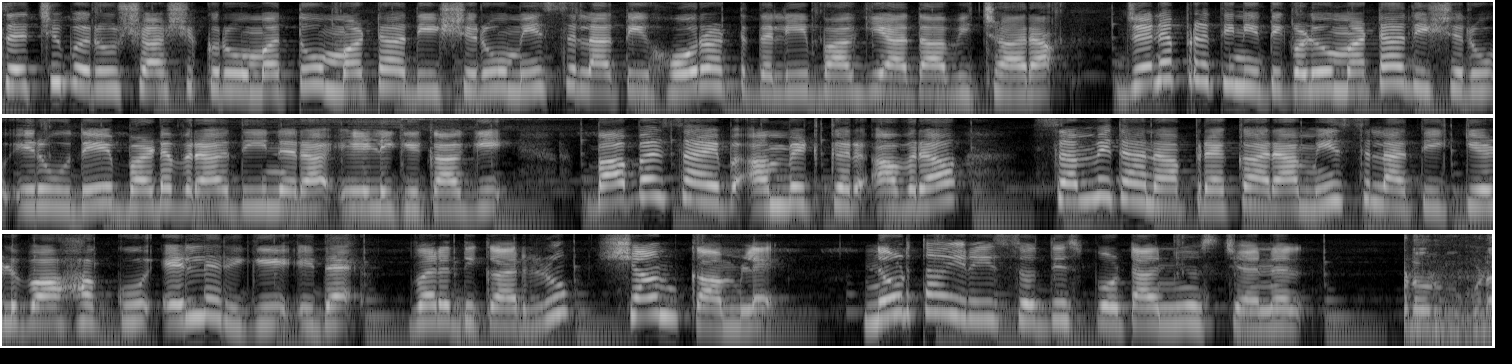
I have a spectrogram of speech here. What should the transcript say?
ಸಚಿವರು, ಶಾಸಕರು ಮತ್ತು ಮಠಾಧೀಶರು ಮೀಸಲಾತಿ ಹೋರಾಟದಲ್ಲಿ ಭಾಗಿಯಾದ ವಿಚಾರ. ಜನಪ್ರತಿನಿಧಿಗಳು, ಮಠಾಧೀಶರು ಇರುವುದೇ ಬಡವರ ದೀನರ ಏಳಿಗೆಗಾಗಿ. ಬಾಬಾ ಸಾಹೇಬ್ ಅಂಬೇಡ್ಕರ್ ಅವರ ಸಂವಿಧಾನ ಪ್ರಕಾರ ಮೀಸಲಾತಿ ಕೇಳುವ ಹಕ್ಕು ಎಲ್ಲರಿಗೆ ಇದೆ. ವರದಿಗಾರರು ಶ್ಯಾಮ್ ಕಾಂಬ್ಳೆ ನೋಡ್ತಾ ಇರಿ ಸುದ್ದಿ ಸ್ಫೋಟ ನ್ಯೂಸ್ ಚಾನೆಲ್. ಬಡವರಿಗೂ ಕೂಡ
